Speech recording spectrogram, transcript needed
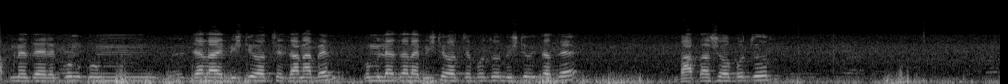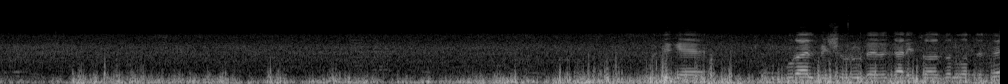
আপনাদের কোন কোন জেলায় বৃষ্টি হচ্ছে জানাবেন। কুমিল্লা জেলায় বৃষ্টি হচ্ছে প্রচুর, বৃষ্টি হইতেছে। বাতাসও প্রচুর। ওইদিকে কুরাইল বিশ্ব রোডের গাড়ি চলাচল করতেছে।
